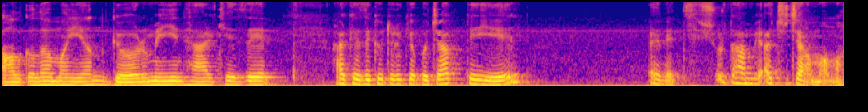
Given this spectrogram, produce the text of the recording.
algılamayın, görmeyin herkesi. Herkese kötülük yapacak değil. Evet, şuradan bir açacağım ama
